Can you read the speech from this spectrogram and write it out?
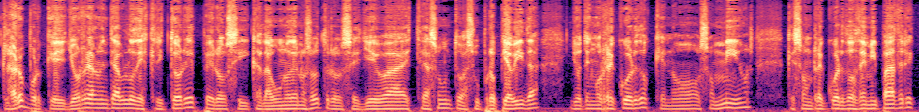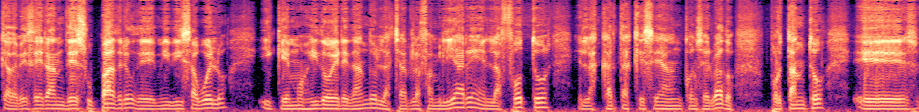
Claro, porque yo realmente hablo de escritores, pero si cada uno de nosotros se lleva este asunto a su propia vida, yo tengo recuerdos que no son míos, que son recuerdos de mi padre, cada vez eran de su padre o de mi bisabuelo y que hemos ido heredando en las charlas familiares, en las fotos, en las cartas que se han conservado. Por tanto, es,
